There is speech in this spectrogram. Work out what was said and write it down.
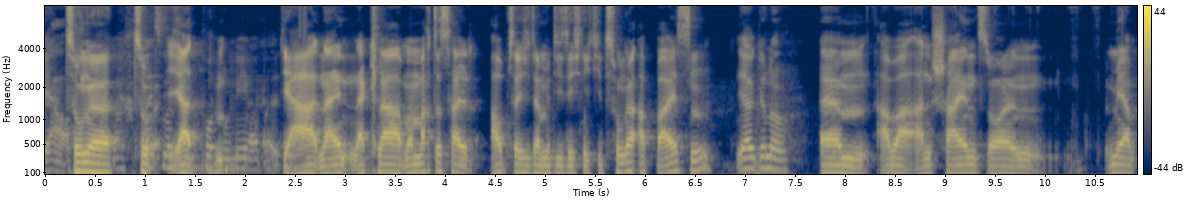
Ja, Zunge, Zunge, wir ja, ab, ja, nein, na klar, man macht es halt hauptsächlich, damit die sich nicht die Zunge abbeißen, ja, genau. Ähm, aber anscheinend sollen mehr,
